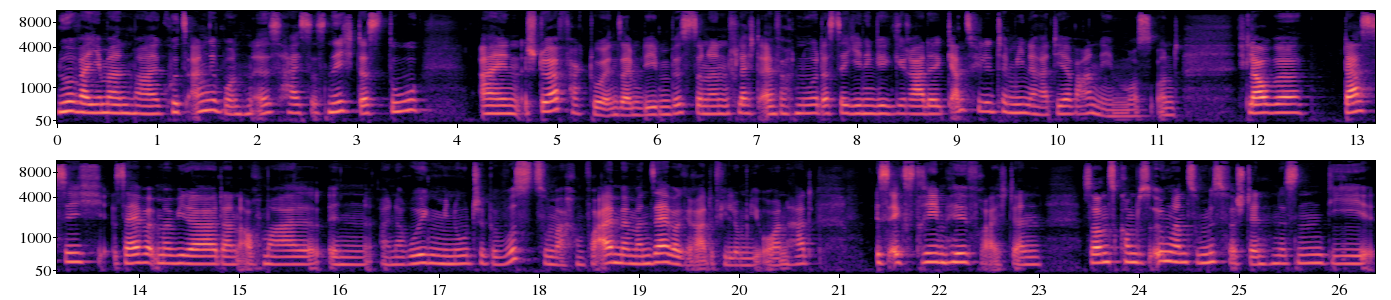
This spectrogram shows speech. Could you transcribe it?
nur weil jemand mal kurz angebunden ist, heißt das nicht, dass du ein Störfaktor in seinem Leben bist, sondern vielleicht einfach nur, dass derjenige gerade ganz viele Termine hat, die er wahrnehmen muss. Und ich glaube, das sich selber immer wieder dann auch mal in einer ruhigen Minute bewusst zu machen, vor allem wenn man selber gerade viel um die Ohren hat, ist extrem hilfreich, denn sonst kommt es irgendwann zu Missverständnissen, die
